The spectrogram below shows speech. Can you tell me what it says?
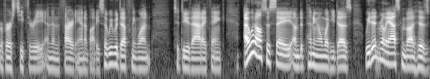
reverse T3, and then the thyroid antibody. So we would definitely want to do that, I think. I would also say, um, depending on what he does, we didn't really ask him about his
